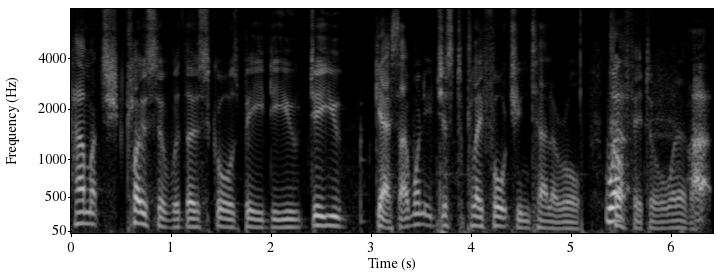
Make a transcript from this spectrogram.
how much closer would those scores be? Do you do you guess? I want you just to play fortune teller or Well, prophet or whatever. Uh,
